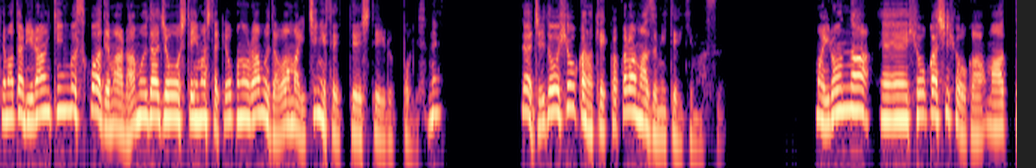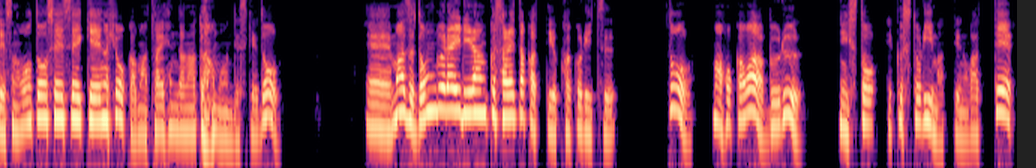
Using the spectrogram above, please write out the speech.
で、また、リランキングスコアで、まあ、ラムダ上をしていましたけど、このラムダは、まあ、1に設定しているっぽいですね。では、自動評価の結果からまず見ていきます。まあ、いろんな、え、評価指標が、まあ、あって、その応答生成系の評価、まあ、大変だなとは思うんですけど、えー、まず、どんぐらいリランクされたかっていう確率と、まあ、他は、 BLEU、NIST、extrema っていうのがあって、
